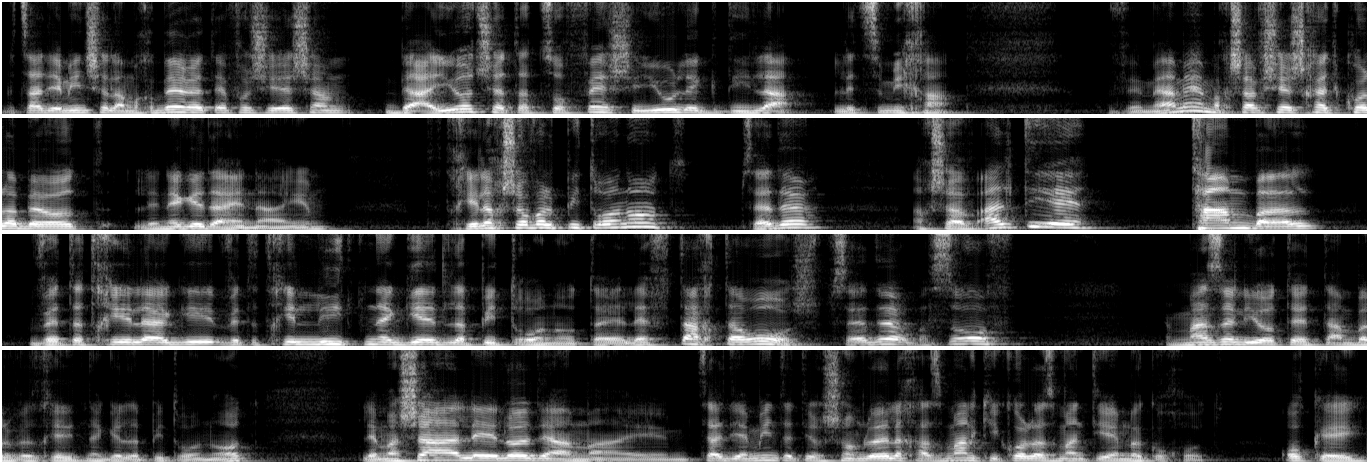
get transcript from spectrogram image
בצד ימין של המחברת, איפה שיש שם בעיות שאתה צופה שיהיו לגדילה, לצמיחה. ומהמם, עכשיו שיש לך את כל הבעיות לנגד העיניים, תתחיל לחשוב על פתרונות, בסדר? עכשיו, אל תהיה טמבל ותתחיל להגיד, ותתחיל להתנגד לפתרונות האלה, פתח את הראש, בסדר? בסוף, מה זה להיות טמבל ותתחיל להתנגד לפתרונות? למשל, אה, לא יודע מה, אה, מצד ימין אתה תרשום לא יהיה לך זמן כי כל הזמן תהיה עם לקוחות. אוקיי,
